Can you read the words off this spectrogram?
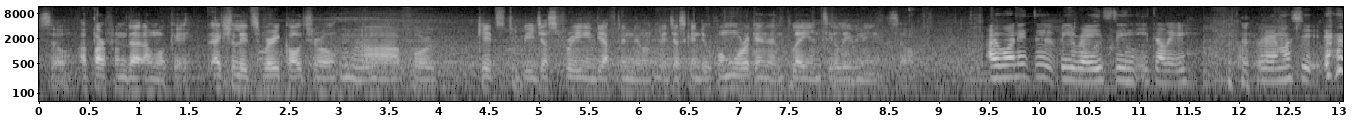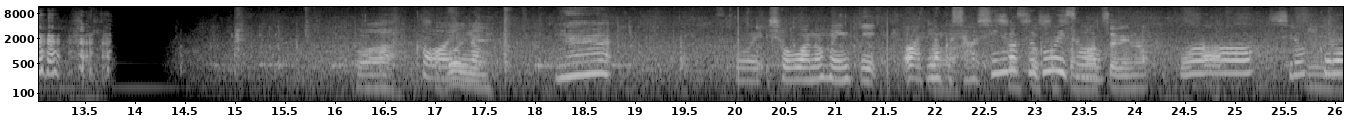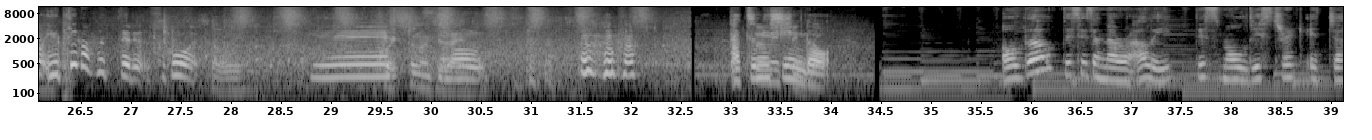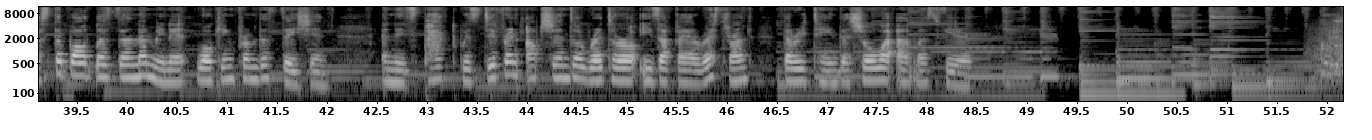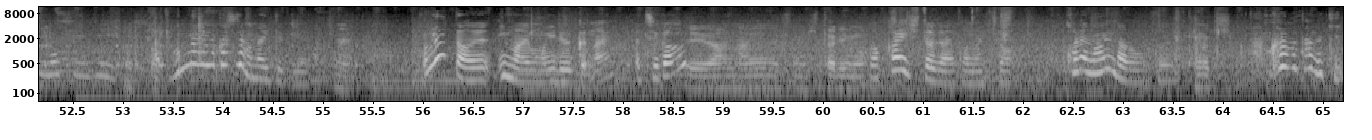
So, apart from that, I'm okay. Actually, it's very cultural uh, for kids to be just free in the afternoon. They just can do homework and then play until evening. So, I wanted to be raised in Italy. 羨ましい。wow, かわいいな。ねえ。す ごい昭和の雰囲気。あ、なんか写真がすごいさ。祭りのうわー白黒雪が降ってるすごいへえこいつの時代辰巳新道 Although this is a narrow alley, this small district is just about less than a minute walking from the station, and is packed with different options of retro izakaya restaurant that retain the Showa atmosphere. ないけどねこの人は今もいるくないあ違ういらないですね一人も若い人じゃないこの人これなんだろうこの木これこれもタヌキ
